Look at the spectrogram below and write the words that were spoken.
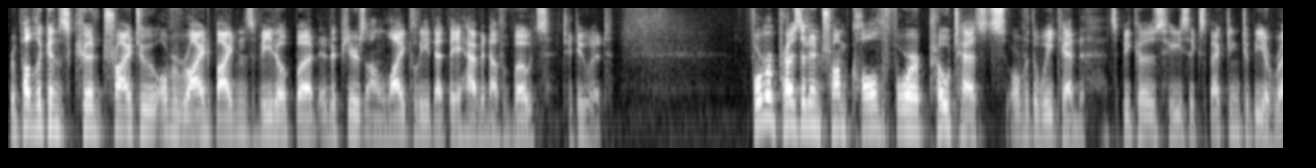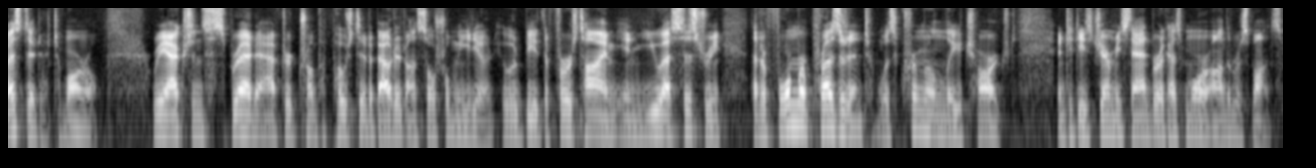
Republicans could try to override Biden's veto, but it appears unlikely that they have enough votes to do it. Former President Trump called for protests over the weekend. It's because he's expecting to be arrested tomorrow. Reactions spread after Trump posted about it on social media. It would be the first time in U.S. history that a former president was criminally charged. NTD's Jeremy Sandberg has more on the response.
